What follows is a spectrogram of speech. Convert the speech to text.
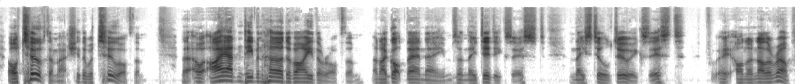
or two of them actually. There were two of them. Uh, oh, I hadn't even heard of either of them, and I got their names, and they did exist, and they still do exist eh, on another realm.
